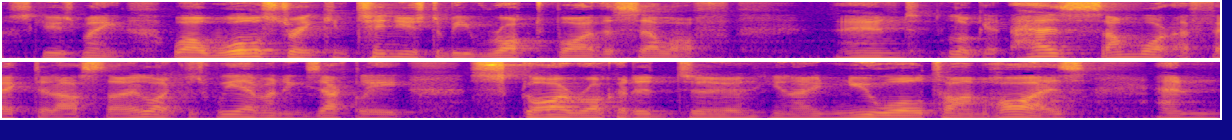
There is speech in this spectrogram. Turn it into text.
excuse me. While Wall Street continues to be rocked by the sell-off. And look, it has somewhat affected us though, like because we haven't exactly skyrocketed to you know new all-time highs, and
